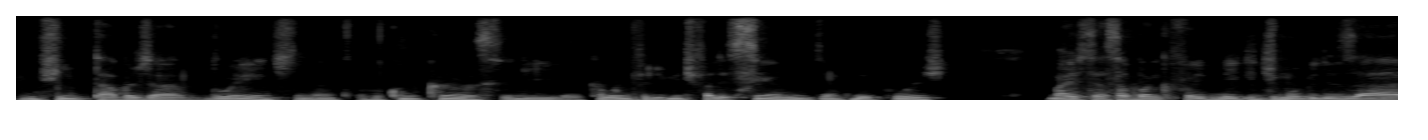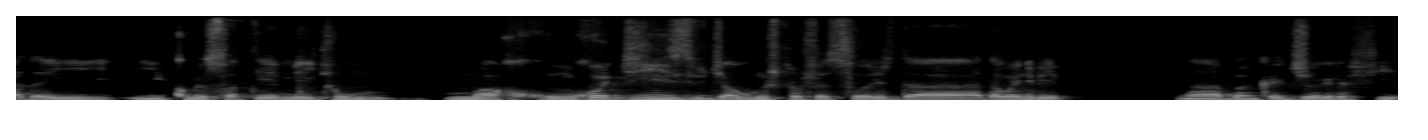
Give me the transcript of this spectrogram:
enfim, estava já doente, né? Estava com câncer e acabou, infelizmente, falecendo um tempo depois mas essa banca foi meio que desmobilizada e, e começou a ter meio que um, uma, um rodízio de alguns professores da, da UNB na banca de geografia.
